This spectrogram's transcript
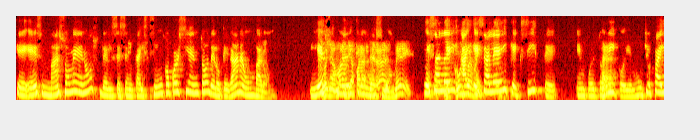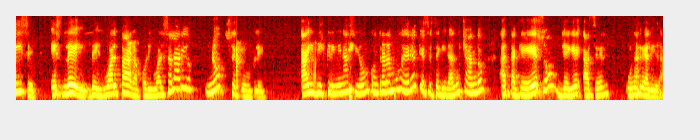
que es más o menos del 65% de lo que gana un varón. Y eso es una discriminación esa ley, esa ley que existe en Puerto ah. Rico y en muchos países es ley de igual paga por igual salario, no se cumple. Hay discriminación contra las mujeres que se seguirá luchando hasta que eso llegue a ser una realidad.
